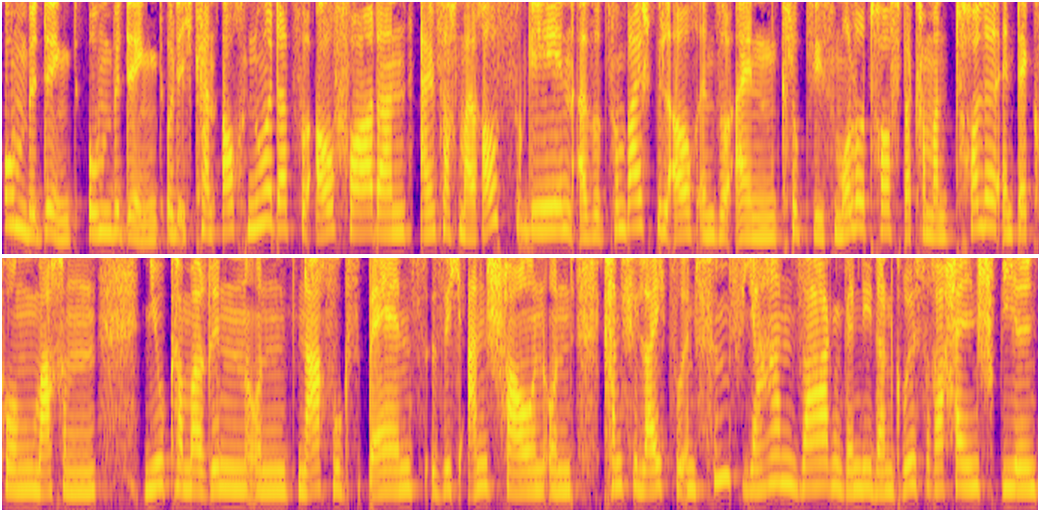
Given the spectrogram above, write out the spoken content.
Unbedingt, unbedingt. Und ich kann auch nur dazu auffordern, einfach mal rauszugehen. Also zum Beispiel auch in so einen Club wie Smolotov. Da kann man tolle Entdeckungen machen, Newcomerinnen und Nachwuchsbands sich anschauen und kann vielleicht so in fünf Jahren sagen, wenn die dann größere Hallen spielen,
